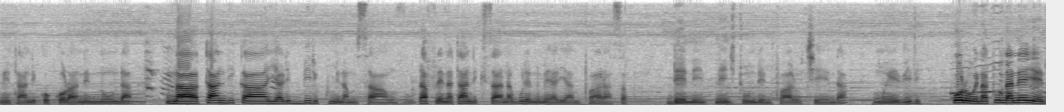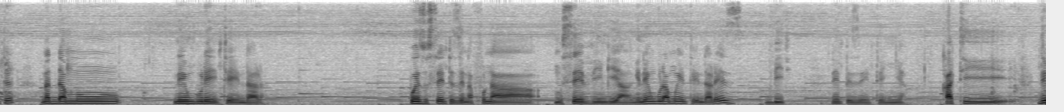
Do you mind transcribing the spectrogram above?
netandika okukola nenunda natandika yali 217 rafule natandikisa nagula ennume yali ya mitwalo asatu. Then nenjitunda emitwalo kyenda mu ebiri. Kwolwo we natunda neyo ente naddamu nengula ente endala. Kwezo sente zenafuna mu saving yange nengulamu ente endala ezi bbiri nempeza ente nnya kati ndi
